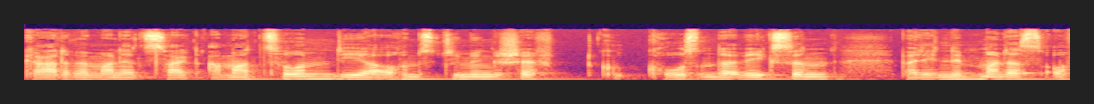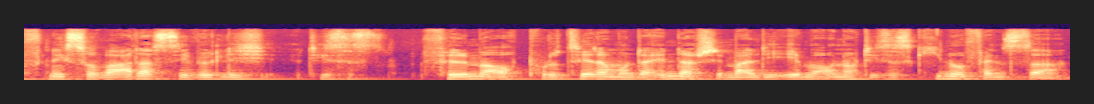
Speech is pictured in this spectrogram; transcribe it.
gerade wenn man jetzt sagt Amazon, die ja auch im Streaming-Geschäft groß unterwegs sind, bei denen nimmt man das oft nicht so wahr, dass die wirklich dieses Filme auch produziert haben und dahinter stehen, weil die eben auch noch dieses Kinofenster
